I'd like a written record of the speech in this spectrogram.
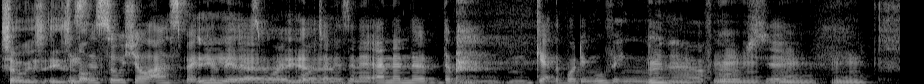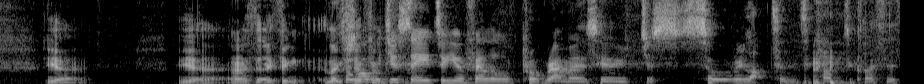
so it's, it's, It's not. the social aspect of it that's more important, yeah. isn't it? And then the the get the body moving, uh, of course. yeah. Mm, mm. Yeah, yeah. And I, th- I think like So, so, what for, would you say to your fellow programmers who just so reluctant to come to classes?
